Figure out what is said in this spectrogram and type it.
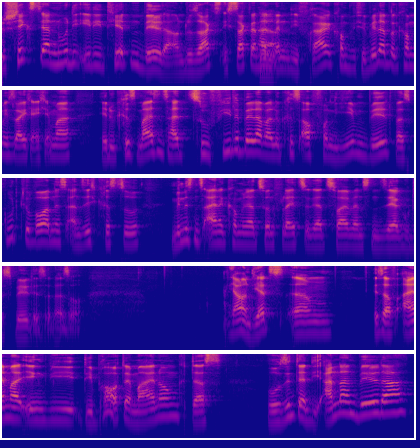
schickst ja nur die editierten Bilder und du sagst, ich sag dann halt, ja. wenn die Frage kommt, wie viele Bilder bekomme ich, sage ich eigentlich immer, ja, du kriegst meistens halt zu viele Bilder, weil du kriegst auch von jedem Bild, was gut geworden ist, an sich kriegst du mindestens eine Kombination, vielleicht sogar zwei, wenn es ein sehr gutes Bild ist oder so. Ja, und jetzt ähm, ist auf einmal irgendwie die Braut der Meinung, dass, wo sind denn die anderen Bilder?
